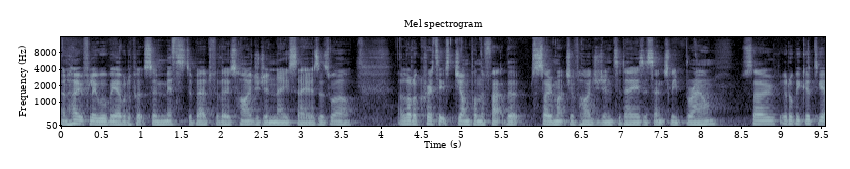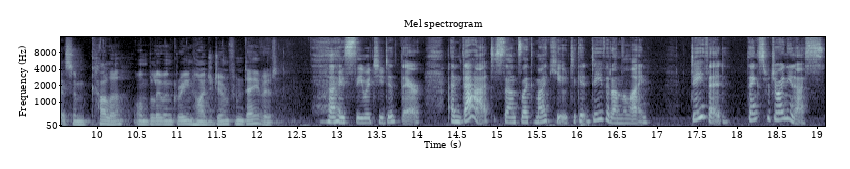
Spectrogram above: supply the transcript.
And hopefully, we'll be able to put some myths to bed for those hydrogen naysayers as well. A lot of critics jump on the fact that so much of hydrogen today is essentially brown. So it'll be good to get some colour on blue and green hydrogen from David. I see what you did there. And that sounds like my cue to get David on the line. David, thanks for joining us.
